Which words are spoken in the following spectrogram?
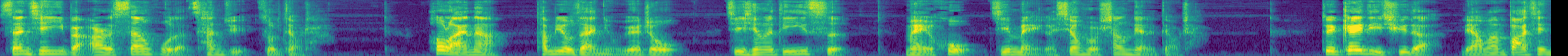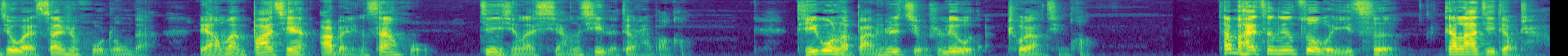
三千一百二十三户的餐具做了调查。后来呢，他们又在纽约州进行了第一次每户及每个销售商店的调查，对该地区的两万八千九百三十户中的两万八千二百零三户进行了详细的调查报告，提供了百分之九十六的抽样情况。他们还曾经做过一次干垃圾调查。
